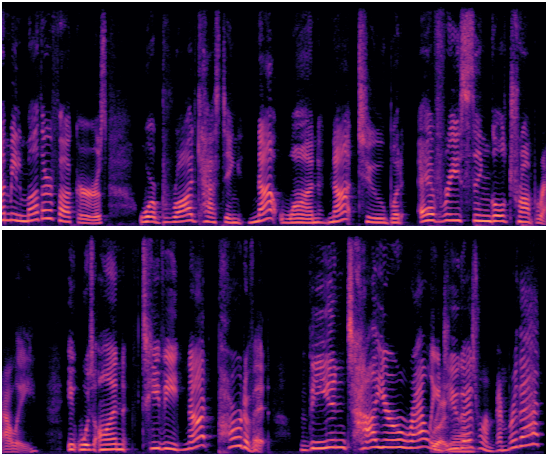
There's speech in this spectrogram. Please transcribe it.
I mean, motherfuckers were broadcasting not one, not two, but every single Trump rally. It was on TV, not part of it. The entire rally. Right. Do you Yeah. guys remember that?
